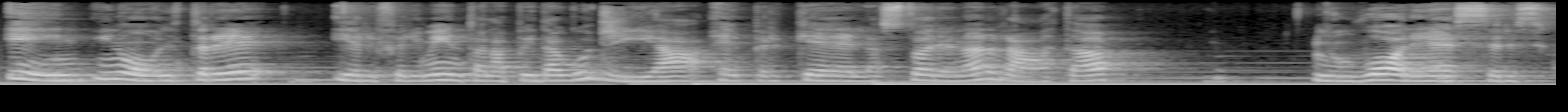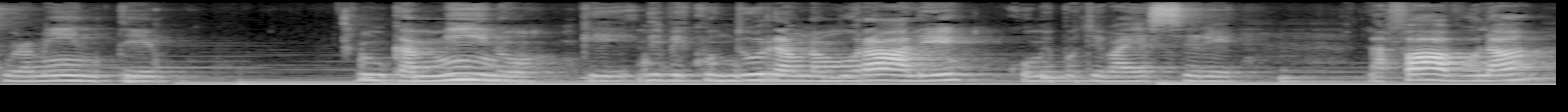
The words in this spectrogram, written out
E in, inoltre il riferimento alla pedagogia è perché la storia narrata non vuole essere sicuramente un cammino che deve condurre a una morale, come poteva essere la favola,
